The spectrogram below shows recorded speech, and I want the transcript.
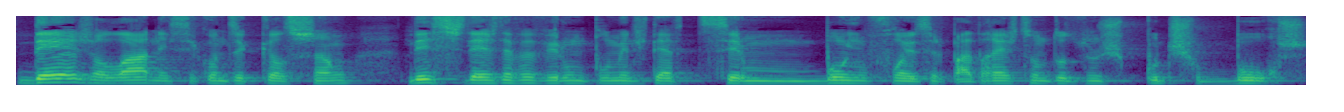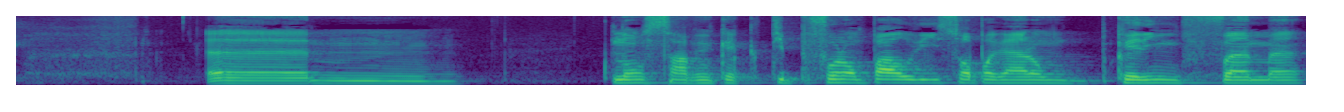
10 ou lá, nem sei quantos é que eles são, desses 10 deve haver um, pelo menos, deve ser um bom influencer, pá, de resto são todos uns putos burros. Um que não sabem o que é que tipo foram para ali só pagaram um bocadinho de fama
